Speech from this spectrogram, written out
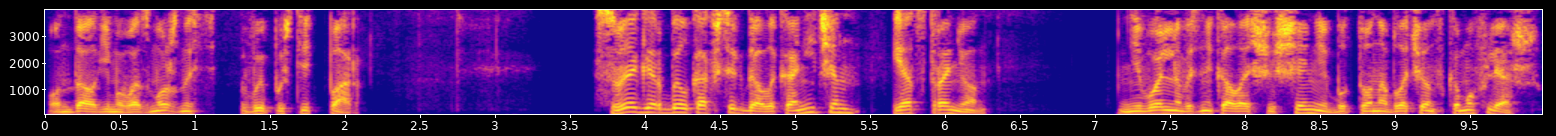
Он дал ему возможность выпустить пар. Свегер был, как всегда, лаконичен и отстранен. Невольно возникало ощущение, будто он облачен в камуфляж,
